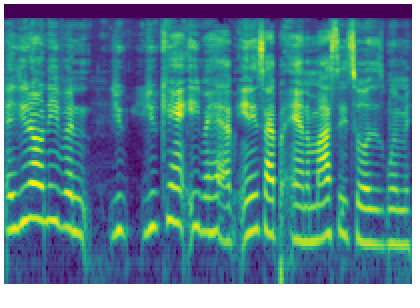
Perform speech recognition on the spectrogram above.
and you don't even you you can't even have any type of animosity towards these women.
